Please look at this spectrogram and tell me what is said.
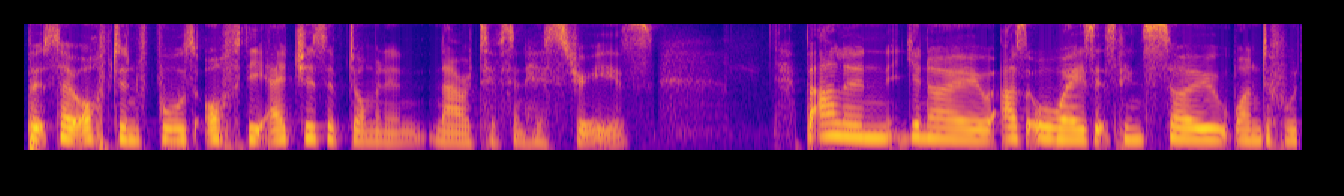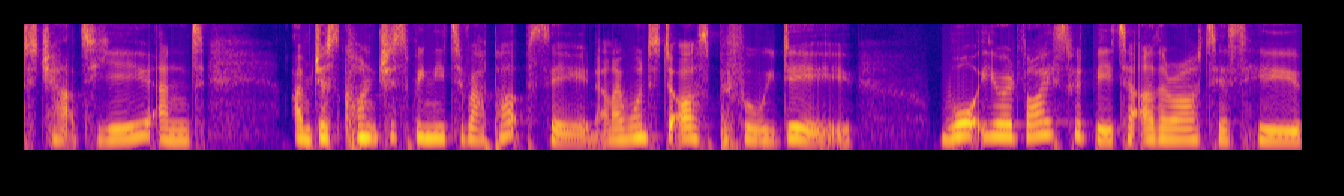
but so often falls off the edges of dominant narratives and histories. But Alan, you know, as always, it's been so wonderful to chat to you. And I'm just conscious we need to wrap up soon. And I wanted to ask before we do what your advice would be to other artists who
